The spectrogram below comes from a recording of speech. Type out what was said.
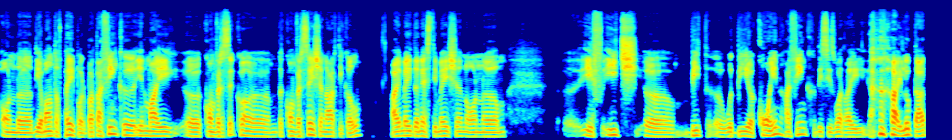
on the, the, amount of paper. But I think uh, in my uh, conversa- uh, the conversation article, I made an estimation on um, if each uh, bit uh, would be a coin. I think this is what I I looked at,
